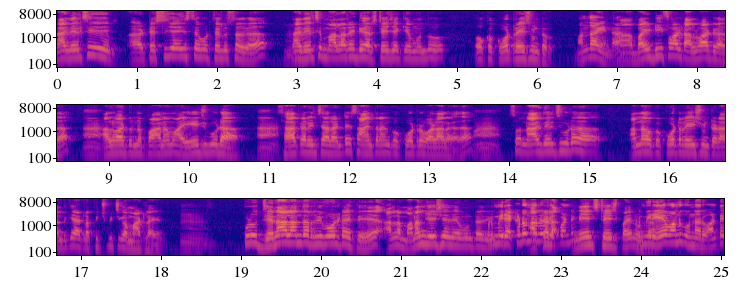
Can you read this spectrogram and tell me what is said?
నాకు తెలిసి టెస్ట్ చేయిస్తే కూడా తెలుస్తుంది కదా. నాకు తెలిసి మల్లారెడ్డి గారు స్టేజ్ ఎక్కే ముందు ఒక కోట్ రేసి ఉంటారు. బై డిఫాల్ట్ అలవాటు కదా. అలవాటు ఉన్న పానం ఆ ఏజ్ కూడా సహకరించాలంటే సాయంత్రానికి ఒక కోటర్ పడాలి కదా. సో నాకు తెలిసి కూడా అన్న ఒక కోటర్ వేసి ఉంటాడు. అందుకే అట్లా పిచ్చి పిచ్చిగా మాట్లాడండి. ఇప్పుడు జనాలందరూ రివోల్ట్ అయితే అలా మనం చేసేది ఏముంటది? ఇప్పుడు మీరు ఎక్కడ ఉన్నారో చెప్పండి. నేను స్టేజ్ పైన. మీరు ఏ వన్ ఉన్నారు. అంటే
